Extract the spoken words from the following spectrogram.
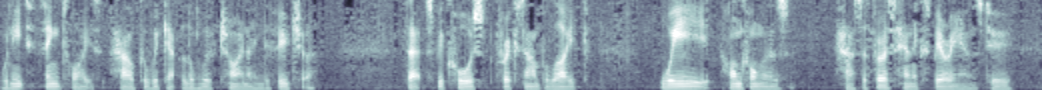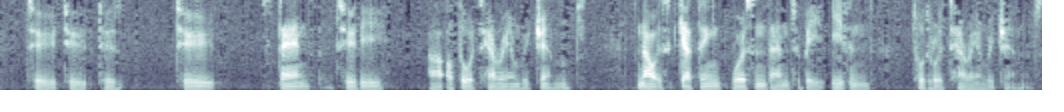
We need to think twice. How could we get along with China in the future? That's because, for example, like we Hong Kongers has a first-hand experience to to to to to stand to the uh, authoritarian regimes. Now it's getting worse than to be even totalitarian regimes.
